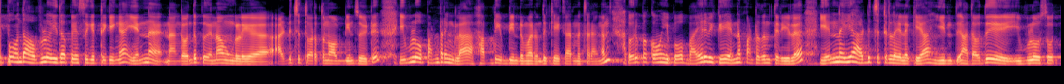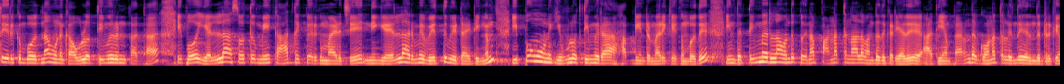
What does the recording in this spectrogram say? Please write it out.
இப்போ வந்து அவ்வளோ இதாக பேசிக்கிட்டு இருக்கீங்க. என்ன? நாங்கள் வந்து பார்த்தீங்கன்னா உங்களை அடித்து துரத்தணும் அப்படின்னு சொல்லிட்டு இவ்வளோ பண்ணுறீங்களா அப்படி இப்படின்ற மாதிரி வந்து கேட்க ஆரம்பிச்சுறாங்க. ஒரு பக்கம் இப்போது பைரவிக்கு என்ன பண்ணுறதுன்னு தெரியல. என்னையே அடிச்சிட்டுல இலக்கியா? இந்த அதாவது இவ்வளோ சொத்து இருக்கும்போது தான் உனக்கு அவ்வளோ திமிருன்னு பார்த்தா இப்போது எல்லா சொத்துமே கார்த்திக் பேருக்கு ஆயிடுச்சு நீங்கள் எல்லாருமே வெத்து வீட்டாயிட்டீங்க இப்போவும் உனக்கு இவ்வளோ திமிரா? அப்படின்ற மாதிரி கேட்கும்போது இந்த திமிர்லாம் வந்து பார்த்தீங்கன்னா பணத்தினால வந்தது கிடையாது. அது என் பிறந்த குணம் குணத்துலேருந்தே இருந்துகிட்ருக்கு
